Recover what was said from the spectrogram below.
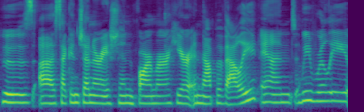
who's a second generation farmer here in Napa Valley. And we really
